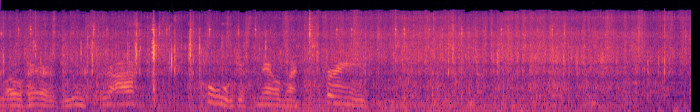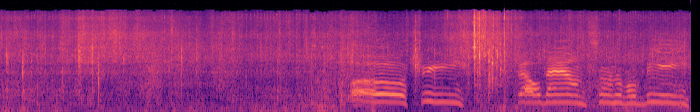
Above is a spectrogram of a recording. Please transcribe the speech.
Low is loose rock. Oh, just nailed my frame. Whoa, tree fell down, son of a bee.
